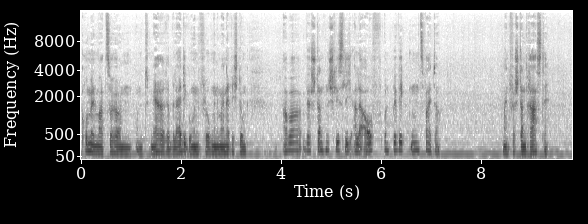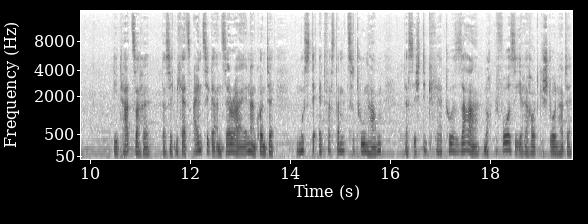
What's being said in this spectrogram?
Grummeln war zu hören und mehrere Beleidigungen flogen in meine Richtung, aber wir standen schließlich alle auf und bewegten uns weiter. Mein Verstand raste. Die Tatsache, dass ich mich als einziger an Sarah erinnern konnte, musste etwas damit zu tun haben, dass ich die Kreatur sah, noch bevor sie ihre Haut gestohlen hatte.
